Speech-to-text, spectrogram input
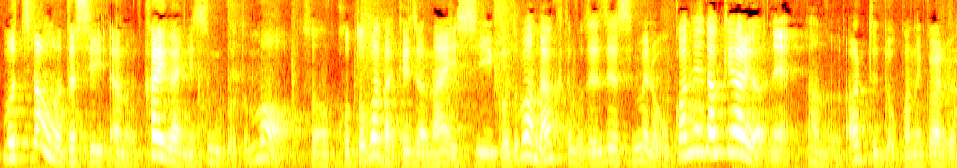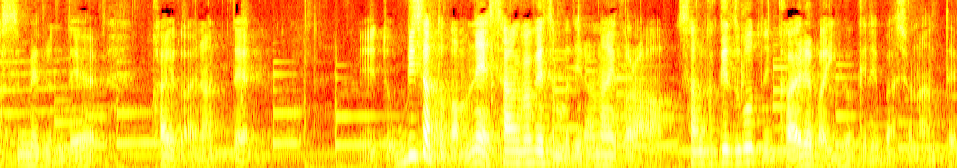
もちろん私あの海外に住むこともその言葉だけじゃないし言葉なくても全然住める。お金だけあればねあのある程度お金があれば住めるんで海外なんて。えーと、ビザとかもね3ヶ月までいらないから3ヶ月ごとに変えればいいわけで場所なんて。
